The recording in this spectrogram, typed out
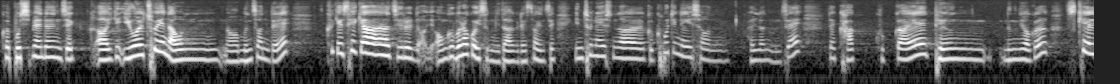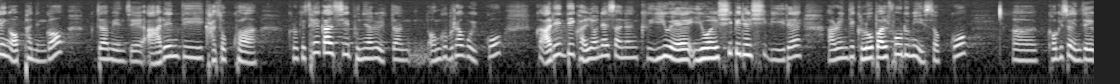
그걸 보시면은 이제 어, 이게 2월 초에 나온 어, 문서인데 크게 세 가지를 언급을 하고 있습니다. 그래서 이제 international 그 coordination 관련 문제, 각 국가의 대응 능력을 scaling up하는 거, 그다음에 이제 R&D 가속화 그렇게 세 가지 분야를 일단 언급을 하고 있고 그 R&D 관련해서는 그 이후에 2월 11일, 12일에 R&D 글로벌 포럼이 있었고 어, 거기서 이제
